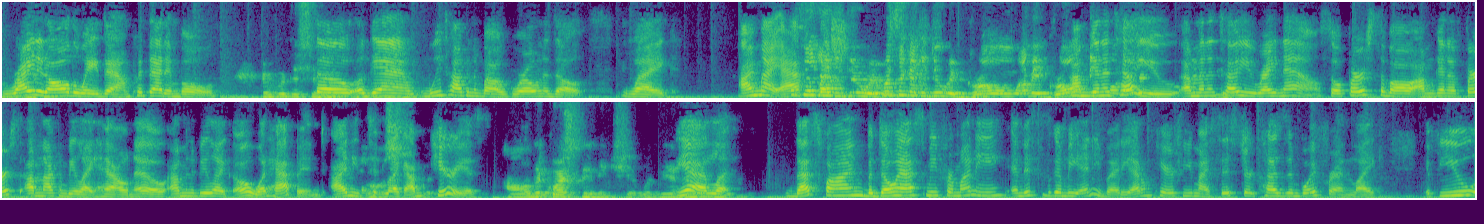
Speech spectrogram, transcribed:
Write it all the way down. Put that in bold. Let me put. So again, we talking about grown adults. Like, I might ask. what's that got to do with? What's that got to do with grown? I mean, grown. I'm gonna tell you. I'm gonna tell you right now. So first of all, I'm gonna first. I'm not gonna be like hell no. I'm gonna be like, oh, what happened? I need to Oh, like. I'm curious. All the questioning shit with me. Yeah, like- That's fine, but don't ask me for money. And this is gonna be anybody. I don't care if you my sister, cousin, boyfriend. Like, if you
